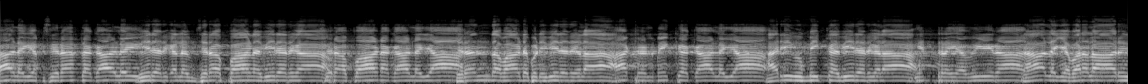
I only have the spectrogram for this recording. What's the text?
காளையம் சிறந்த காளை வீரர்களும் சிறப்பான வீரர்கள்? சிறப்பான காளையா? சிறந்த மாடுபிடி வீரர்களா? ஆற்றல் மிக்க காளையா? அறிவு மிக்க வீரர்களா? இன்றைய வீரா? நாளைய வரலாறு.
